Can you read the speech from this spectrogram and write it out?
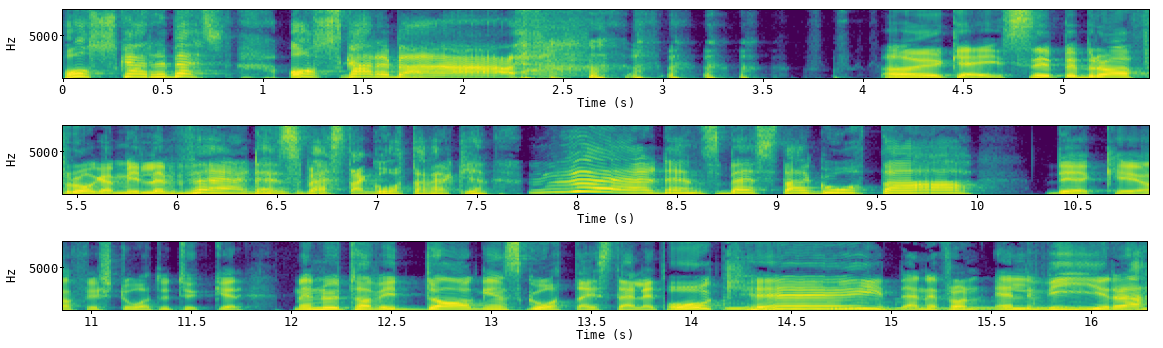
Oscar är bäst! Oscar är bäst! Okej, okay, superbra fråga Mille. Världens bästa gåta verkligen. Världens bästa gåta! Det kan jag förstå att du tycker. Men nu tar vi dagens gåta istället. Okej, den är från Elvira,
